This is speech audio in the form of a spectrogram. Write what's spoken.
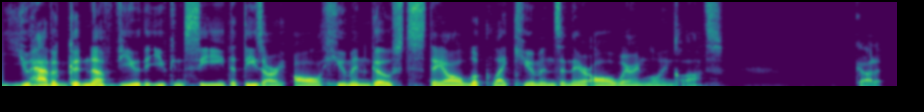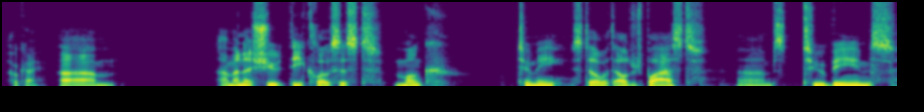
you have a good enough view that you can see that these are all human ghosts. They all look like humans and they are all wearing loincloths. Got it. Okay. Um, I'm gonna shoot the closest monk to me. Still with Eldritch Blast. Um, two beams.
